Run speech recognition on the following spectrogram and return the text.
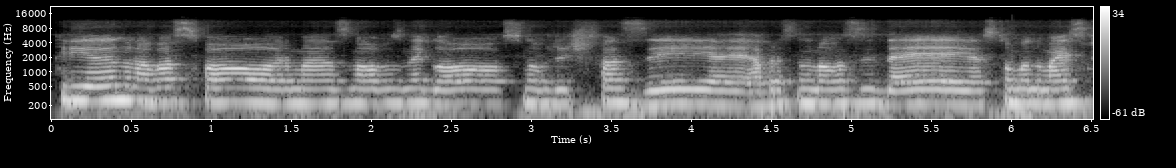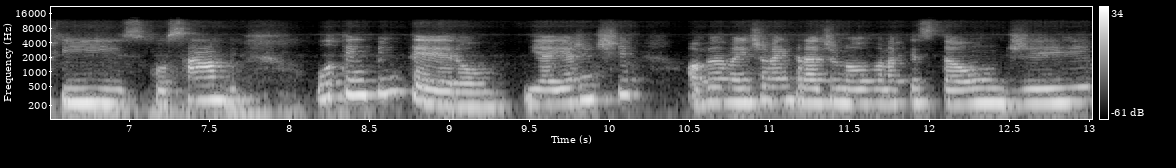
criando novas formas, novos negócios, novo jeito de fazer, é, abraçando novas ideias, tomando mais riscos, sabe? O tempo inteiro. E aí a gente, obviamente, vai entrar de novo na questão de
